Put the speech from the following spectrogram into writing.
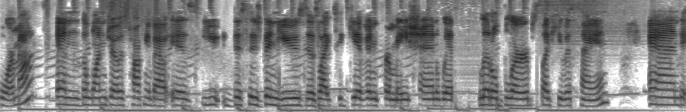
formats. And the one Joe is talking about is you, this has been used as like to give information with little blurbs, like he was saying. And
